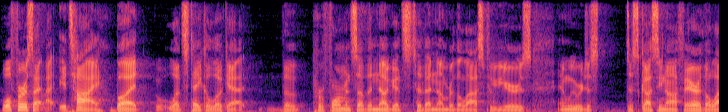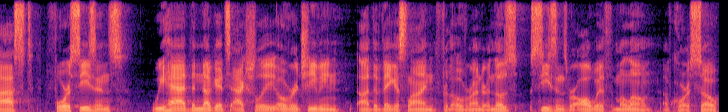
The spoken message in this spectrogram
Well, first, I, I, it's high, but let's take a look at the performance of the Nuggets to that number the last few years. And we were just discussing off air the last four seasons, we had the Nuggets actually overachieving uh, the Vegas line for the over under. And those seasons were all with Malone, of course. So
